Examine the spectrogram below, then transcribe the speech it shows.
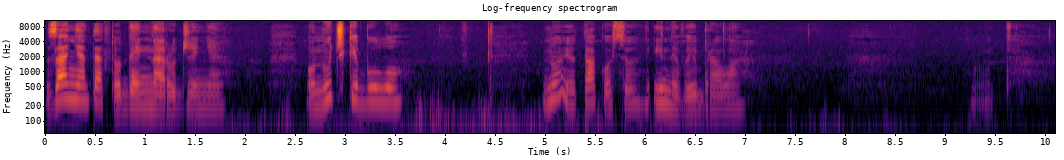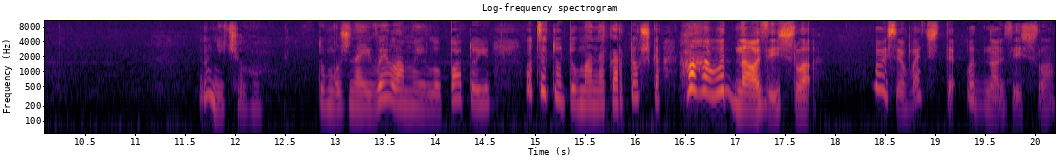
зайнята, то день народження онучки було. Ну і отак ось і не вибрала. От. Ну нічого. То можна і вилами, і лопатою. Оце тут у мене картошка. Ха, одна зійшла. Ось, бачите, одна зійшла.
